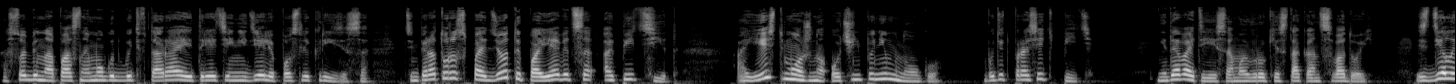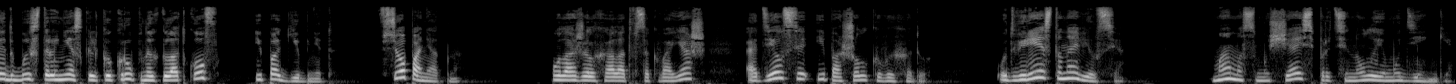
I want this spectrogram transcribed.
Особенно опасны могут быть вторая и третья недели после кризиса. Температура спадет и появится аппетит. А есть можно очень понемногу. Будет просить пить. Не давайте ей самой в руки стакан с водой. Сделает быстро несколько крупных глотков и погибнет. Все понятно? Уложил халат в саквояж, оделся и пошел к выходу. У дверей остановился. Мама, смущаясь, протянула ему деньги.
